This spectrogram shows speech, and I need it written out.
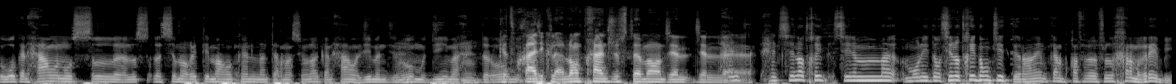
هو كنحاول نوصل ال sonorité marocaine l'international كنحاول ديما نديرهم وديما نحضرهم كتبقى هذيك l'empreinte justement ديال ديال حيت c'est notre c'est mon c'est notre identité راني كنبقى في الأخر مغربي.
